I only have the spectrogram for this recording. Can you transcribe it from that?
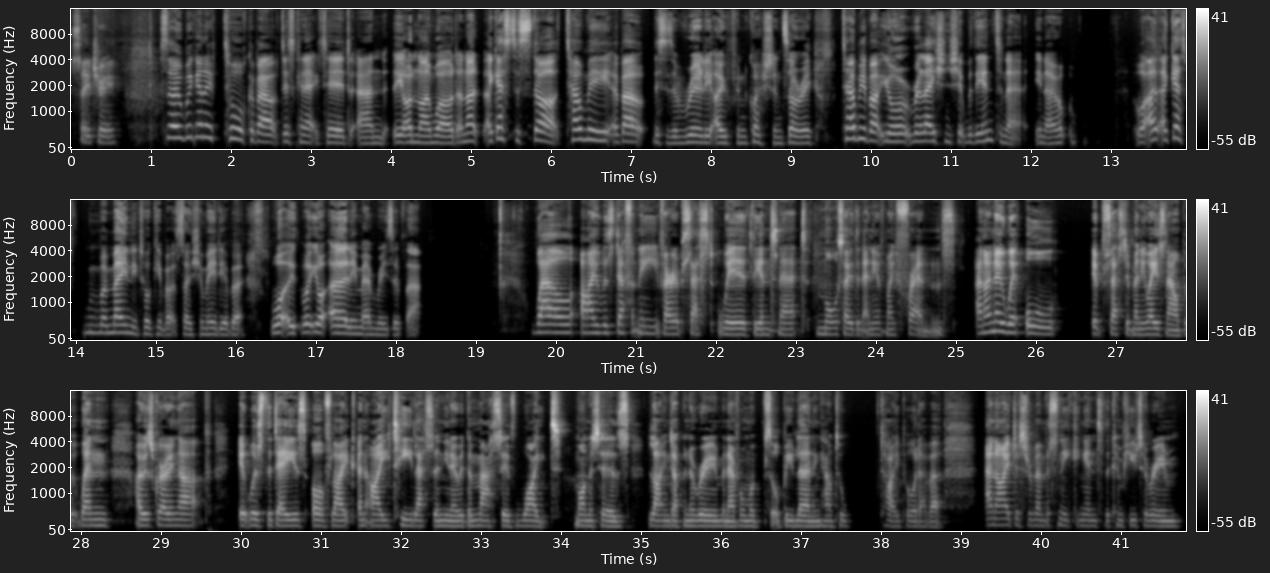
so true. So we're going to talk about disconnected and the online world, and I, I guess to start, tell me about. This is a really open question. Sorry. Tell me about your relationship with the internet. You know, well, I, I, guess we're mainly talking about social media, but what what are your early memories of that? Well, I was definitely very obsessed with the internet more so than any of my friends. And I know we're all obsessed in many ways now, but when I was growing up, it was the days of like an IT lesson, you know, with the massive white monitors lined up in a room and everyone would sort of be learning how to type or whatever. And I just remember sneaking into the computer room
